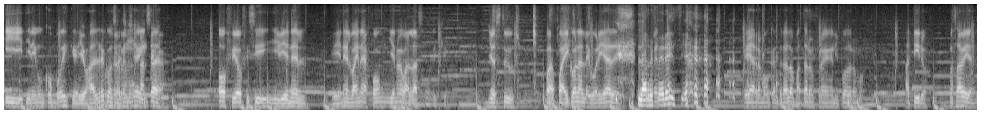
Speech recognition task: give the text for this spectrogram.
Y tienen un combo de que hojaldre con salchicha guisada. Ofi, ofi, sí. Y viene el, y viene el vaina de phone lleno de balazos. es que Just to. Para ir con la alegoría de La referencia. que a Ramón Cantera lo mataron Frank en el hipódromo. A tiro. No sabía. dije,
